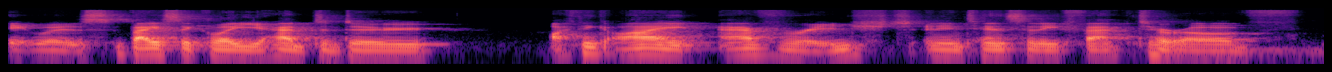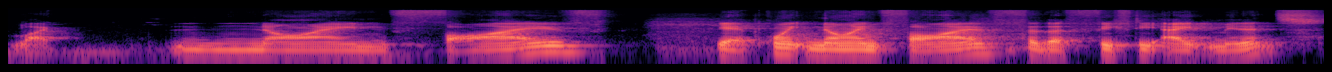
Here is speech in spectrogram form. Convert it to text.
it was basically you had to do. I think I averaged an intensity factor of like nine five, yeah, 0.95 for the 58 minutes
